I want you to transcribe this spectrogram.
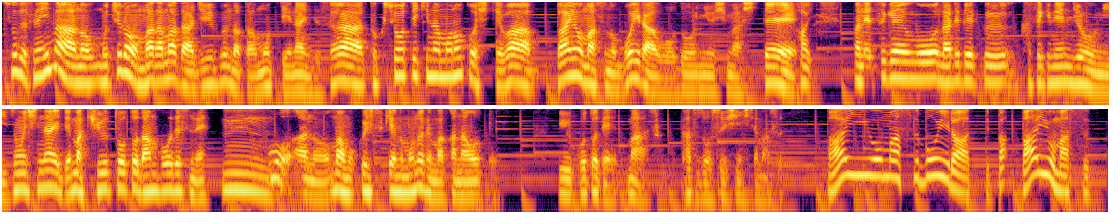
そうですね。今あのもちろんまだまだ十分だとは思っていないんですが特徴的なものとしてはバイオマスのボイラーを導入しまして、はい。まあ、熱源をなるべく化石燃料に依存しないで、まあ、給湯と暖房ですね、うん。をあの、まあ、木質系のもので賄おうということで、まあ、活動を推進してます。バイオマスボイラーってババイオマスって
